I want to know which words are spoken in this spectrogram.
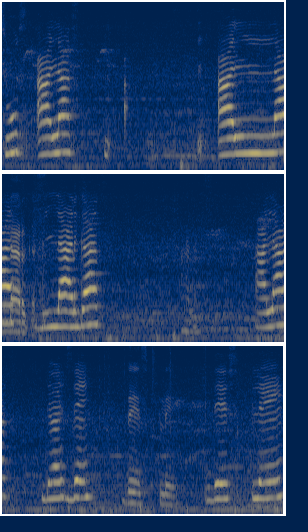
sus alas alas Largas. largas, Alas. desde Desple. desplega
